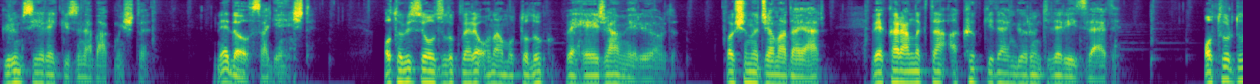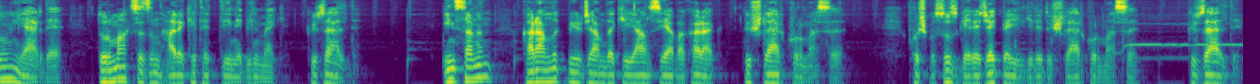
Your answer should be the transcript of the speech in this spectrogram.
gülümseyerek yüzüne bakmıştı. Ne de olsa gençti. Otobüs yolculukları ona mutluluk ve heyecan veriyordu. Başını cama dayar ve karanlıkta akıp giden görüntüleri izlerdi. Oturduğun yerde durmaksızın hareket ettiğini bilmek güzeldi. İnsanın karanlık bir camdaki yansıya bakarak düşler kurması, kuşkusuz gelecekle ilgili düşler kurması güzeldi.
